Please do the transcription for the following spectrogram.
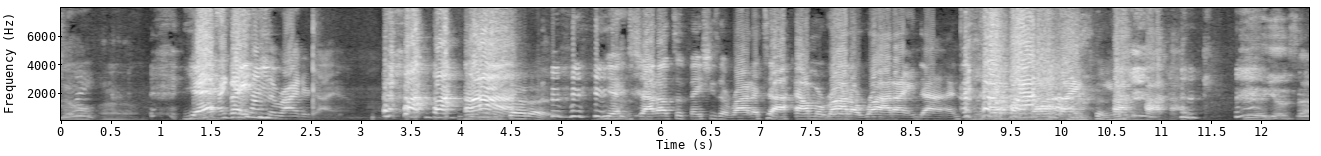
So, um, yes, I guess I'm the ride or die shout out. Yeah, shout out to Faye. She's a rider. To, I'm a rider. Ride. I ain't dying. Thank you. Feel your side.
